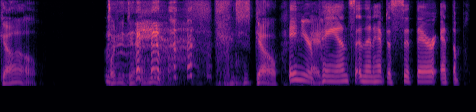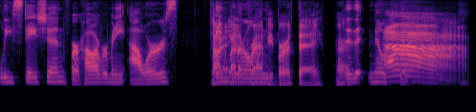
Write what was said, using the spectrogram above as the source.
go. What are you doing? here? just go. in your And pants and then have to sit there at the police station for however many hours. Talking about a your crappy birthday. huh? Uh, th- No kidding. Ah.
